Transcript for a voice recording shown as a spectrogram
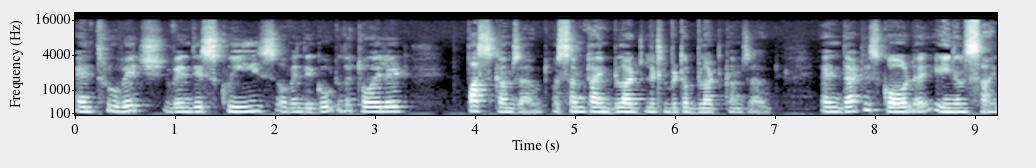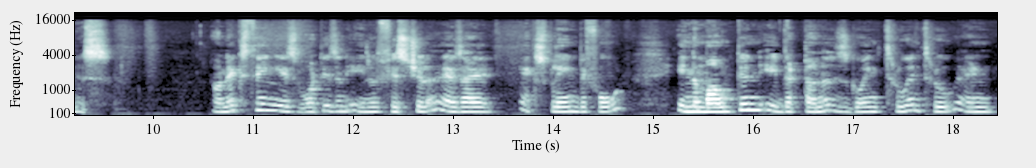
and through which when they squeeze or when they go to the toilet, pus comes out or sometimes blood, little bit of blood comes out. And that is called an anal sinus. Now next thing is what is an anal fistula as I explained before in the mountain, if the tunnel is going through and through and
